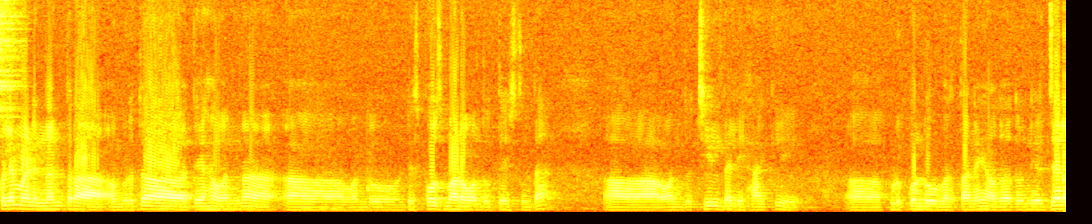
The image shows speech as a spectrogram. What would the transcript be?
ಕೊಲೆ ಮಾಡಿದ ನಂತರ ಮೃತ ದೇಹವನ್ನು ಒಂದು ಡಿಸ್ಪೋಸ್ ಮಾಡೋ ಒಂದು ಉದ್ದೇಶದಿಂದ ಒಂದು ಚೀಲದಲ್ಲಿ ಹಾಕಿ ಹುಡುಕೊಂಡು ಬರ್ತಾನೆ. ಯಾವುದಾದ್ರು ನಿರ್ಜನ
